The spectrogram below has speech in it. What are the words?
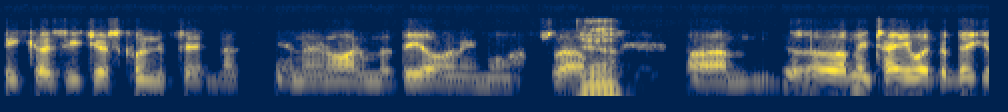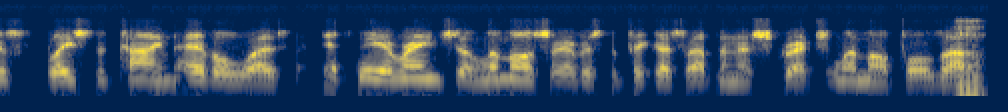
because he just couldn't fit in, a, in an automobile anymore. So. Yeah. Um, let me tell you what the biggest waste of time ever was. If they arranged a limo service to pick us up and a stretch limo pulled up, Oh,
